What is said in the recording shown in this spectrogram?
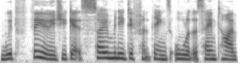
With food, you get so many different things all at the same time.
